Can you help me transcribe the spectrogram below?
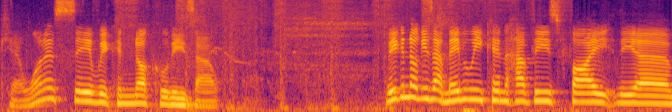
Okay, I want to see if we can knock all these out. We can knock these out, maybe we can have these fight the, um...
